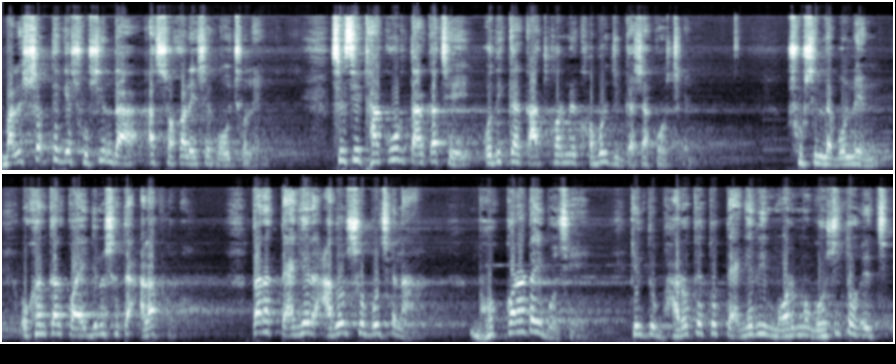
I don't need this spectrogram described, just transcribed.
বালেশ্বর থেকে সুশীলদা আজ সকালে এসে পৌঁছলেন। শ্রী শ্রী ঠাকুর তার কাছে অধিককার কাজকর্মের খবর জিজ্ঞাসা করছেন। সুশীলদা বললেন, ওখানকার কয়েকজনের সাথে আলাপ হলো। তারা ত্যাগের আদর্শ বোঝে না। ভোগ করাটাই বোঝে। কিন্তু ভারতে তো ত্যাগেরই মর্ম ঘোষিত হয়েছে।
